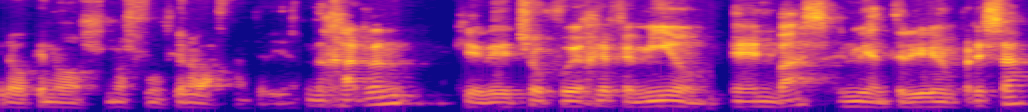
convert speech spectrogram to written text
creo que nos, nos funciona bastante bien. Harlan, que de hecho fue jefe mío en BAS, en mi anterior empresa,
